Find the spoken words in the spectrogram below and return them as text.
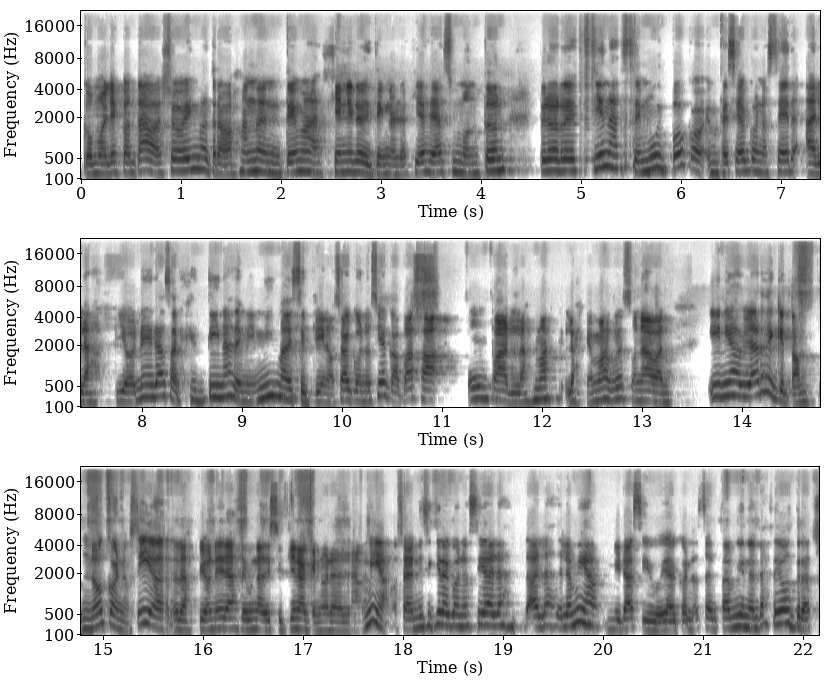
Como les contaba, yo vengo trabajando en temas de género y tecnologías de hace un montón, pero recién hace muy poco empecé a conocer a las pioneras argentinas de mi misma disciplina. O sea, conocía capaz a un par, las, más, las que más resonaban. Y ni hablar de que no conocía a las pioneras de una disciplina que no era la mía. O sea, ni siquiera conocía a las, a las de la mía. Mirá si voy a conocer también a las de otras.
